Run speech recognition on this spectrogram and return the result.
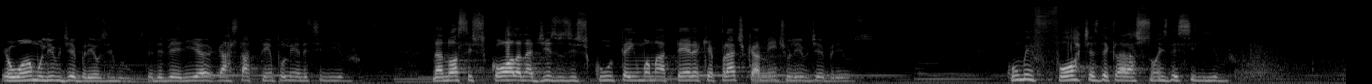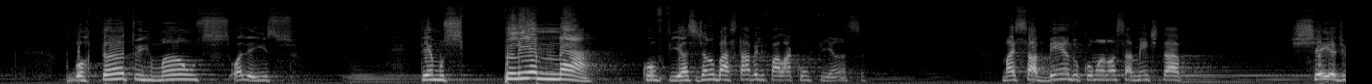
Eu amo o livro de Hebreus, irmão. Você deveria gastar tempo lendo esse livro. Na nossa escola, na Jesus School, tem uma matéria que é praticamente o livro de Hebreus. Como é forte as declarações desse livro. Portanto, irmãos, olha isso. Temos plena confiança. Já não bastava ele falar confiança, mas sabendo como a nossa mente está cheia de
